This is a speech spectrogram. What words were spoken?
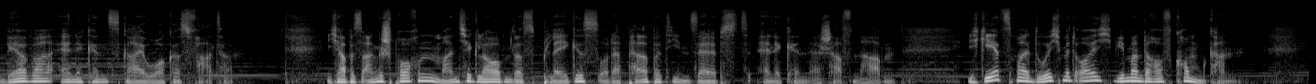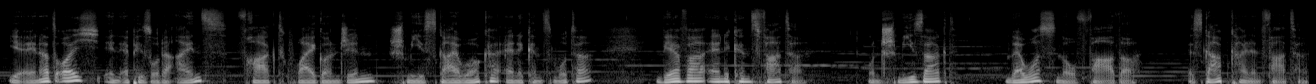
wer war Anakin Skywalkers Vater? Ich habe es angesprochen, manche glauben, dass Plagueis oder Palpatine selbst Anakin erschaffen haben. Ich gehe jetzt mal durch mit euch, wie man darauf kommen kann. Ihr erinnert euch, in Episode 1 fragt Qui-Gon Jinn Shmi Skywalker, Anakins Mutter, wer war Anakins Vater? Und Shmi sagt, There was no father. Es gab keinen Vater.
